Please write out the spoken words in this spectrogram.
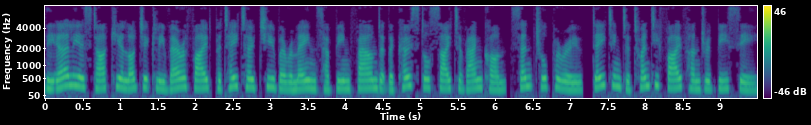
The earliest archaeologically verified potato tuber remains have been found at the coastal site of Ancon central Peru, dating to 2500 BC.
